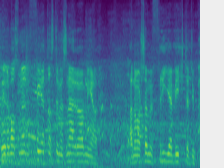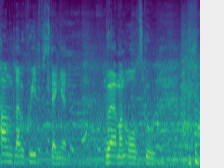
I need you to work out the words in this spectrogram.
Vet du vad som är det fetaste med såna här övningar? Att när man kör med fria vikter, typ handlar och skidstänger, då är man old school. Okej.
